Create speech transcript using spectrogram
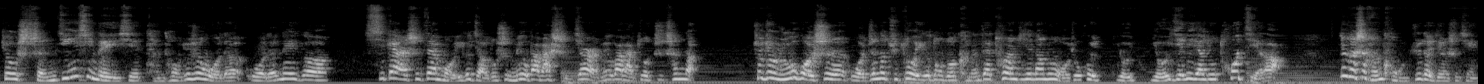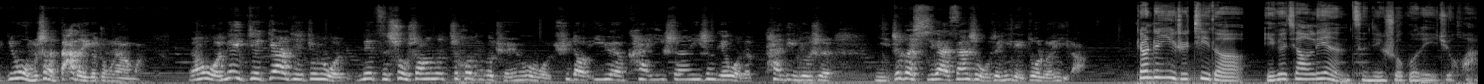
就神经性的一些疼痛，就是我的我的那个膝盖是在某一个角度是没有办法使劲儿，没有办法做支撑的。这就如果是我真的去做一个动作，可能在突然之间当中，我就会有有一节力量就脱节了。这个是很恐惧的一件事情，因为我们是很大的一个重量嘛。然后我那届第二届就是我那次受伤了之后的那个全运会，我去到医院看医生，医生给我的判定就是，你这个膝盖三十五岁你得坐轮椅了。张震一直记得一个教练曾经说过的一句话，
